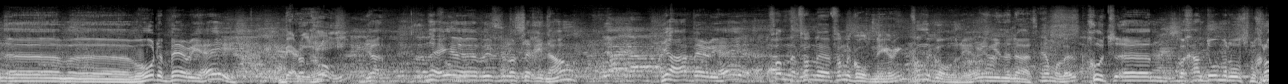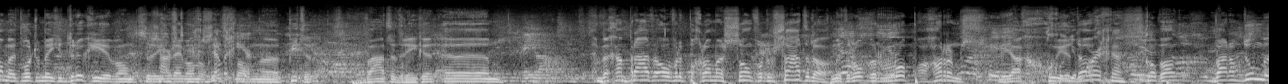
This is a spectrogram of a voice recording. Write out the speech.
Eh, we hoorden Barry Hay. Barry. Hay? Ja. Nee, eh, wat zeg je nou? Ja, Barry Hay. Van, de- van, de, van de Golden Earring. Van de Golden Earring, inderdaad. Helemaal leuk. Goed, ehm, we gaan door met ons programma. Het wordt een beetje druk hier, want uh, iedereen wil nog iets van eh, Pieter. Water drinken. Ehm, we gaan praten over het programma Zandvoort op zaterdag met Rob, Rob Harms. Ja, goeiedag. Goedemorgen. Want waarom doen we...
